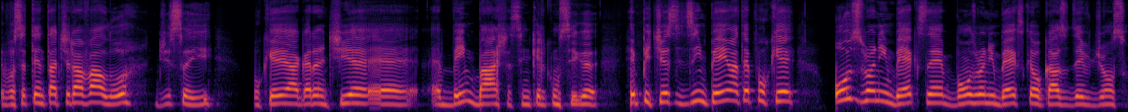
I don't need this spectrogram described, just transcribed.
E você tentar tirar valor disso aí, porque a garantia é, é bem baixa, assim, que ele consiga repetir esse desempenho, até porque os running backs, né, bons running backs, que é o caso do David Johnson,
